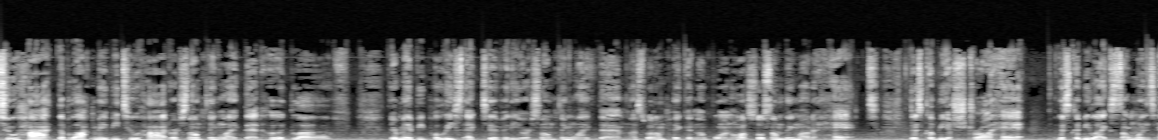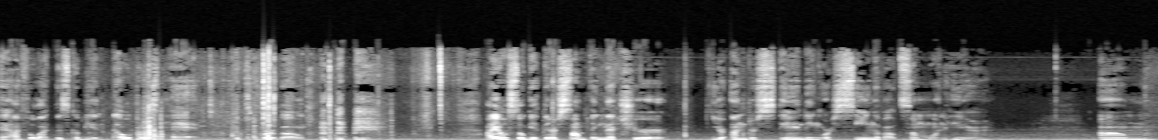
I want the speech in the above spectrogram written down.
Too hot the block may be too hot or something like that. Hood love there may be police activity or something like that. That's what i'm picking up on. Also something about a hat. This could be a straw hat. This could be like someone's hat. I feel like this could be an elder's hat virgo. I also get there's something that you're you're understanding or seeing about someone here. Um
